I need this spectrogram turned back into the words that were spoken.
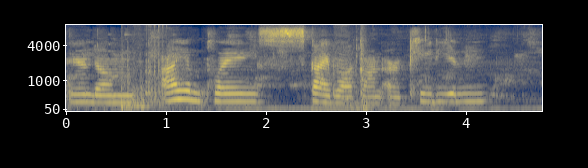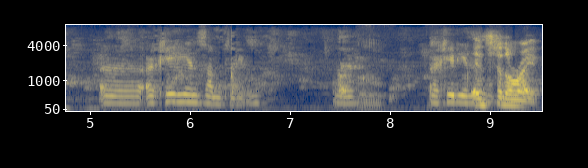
And um, I am playing Skyblock on Arcadian, uh, Arcadian something. Or Arcadian... It's to the right.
